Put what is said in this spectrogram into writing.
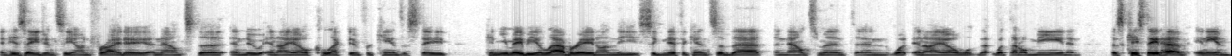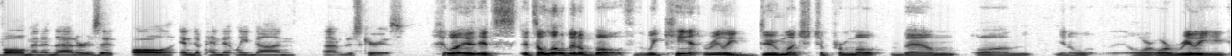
and his agency on Friday announced a, a, new NIL collective for Kansas State. Can you maybe elaborate on the significance of that announcement and what NIL what that'll mean? And does K State have any involvement in that, or is it all independently done? I'm just curious. Well, it's it's a little bit of both. We can't really do much to promote them, um, you know, or or really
